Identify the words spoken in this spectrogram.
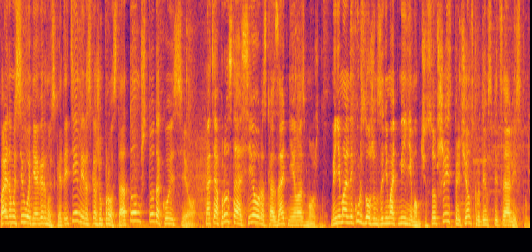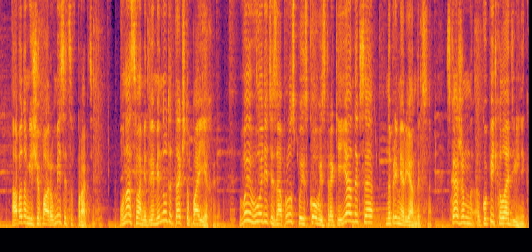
Поэтому сегодня я вернусь к этой теме и расскажу просто о том, что такое SEO. Хотя просто о SEO рассказать невозможно. Минимальный курс должен занимать минимум часов 6, причем с крутым специалистом. А потом еще пару месяцев практики. У нас с вами 2 минуты, так что поехали. Вы вводите запрос в поисковой строке Яндекса, например, Яндекса, скажем, купить холодильник,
